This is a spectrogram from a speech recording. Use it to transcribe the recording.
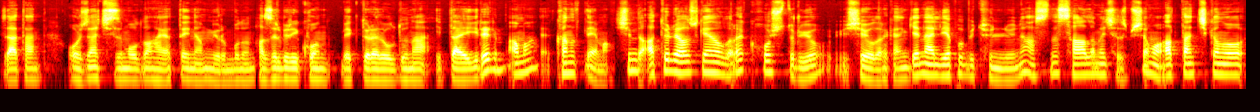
Zaten orijinal çizim olduğuna hayatta inanmıyorum. Bunun hazır bir ikon vektörel olduğuna iddiaya girerim ama kanıtlayamam. Şimdi Atölye House genel olarak hoş duruyor. Şey olarak hani genel yapı bütünlüğünü aslında sağlamaya çalışmış ama alttan çıkan o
